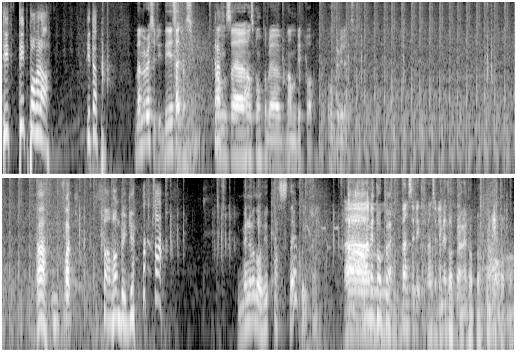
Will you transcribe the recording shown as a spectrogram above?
Titt, titt på mig då! Titta upp. Vem är Resigy? Det är. Träff. Hans, eh, hans konto blev namnbytt på, ofrivilligt. Ah, fuck. Fan vad han bygger. Men vadå, hur kastar jag skiten? Ah, han är Ehm, toppe. Vänsterklick, Han är vänsterklick. toppe, han är toppe. Han är toppe. Höger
